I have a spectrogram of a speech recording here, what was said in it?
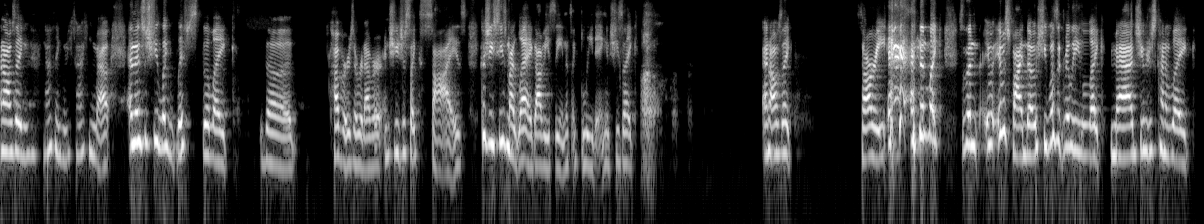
And I was like, Nothing, what are you talking about? And then so she like lifts the like the covers or whatever and she just like sighs because she sees my leg obviously and it's like bleeding and she's like and I was like, sorry. and then like so then it, it was fine though. She wasn't really like mad. She was just kind of like,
